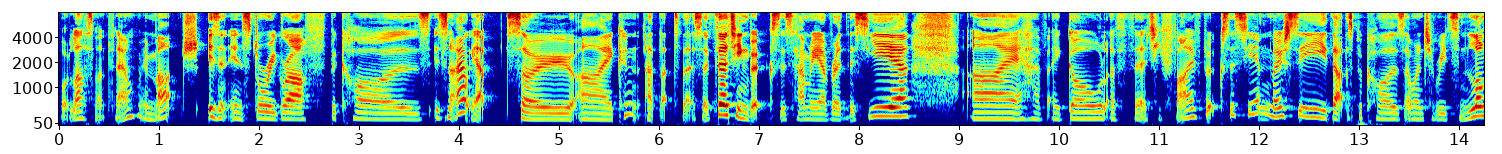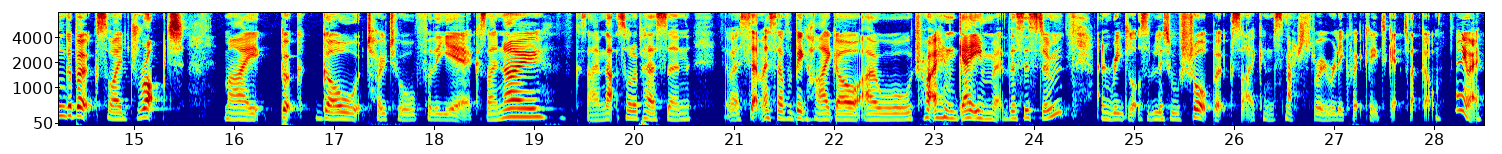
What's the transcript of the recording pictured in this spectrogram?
or last month now, in March, isn't in Storygraph because it's not out yet. So I couldn't add that to that. So 13 books is how many I've read this year. I have a goal of 35 books this year. Mostly that's because I wanted to read some longer books. So I dropped my book goal total for the year because I know, because I'm that sort of person, that if I set myself a big high goal, I will try and game the system and read lots of little short books that I can smash through really quickly to get to that goal. Anyway,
